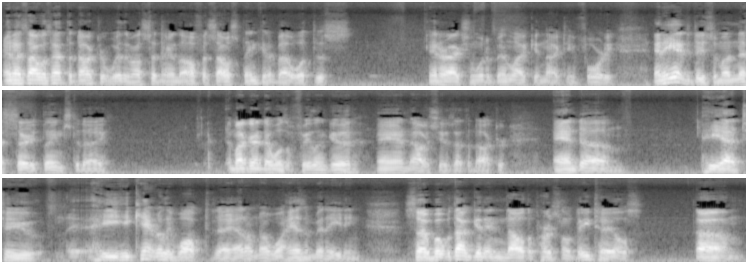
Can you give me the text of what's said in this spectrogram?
and as I was at the doctor with him, I was sitting there in the office. I was thinking about what this interaction would have been like in 1940, and he had to do some unnecessary things today. And my granddad wasn't feeling good, and obviously he was at the doctor, and um, he had to. He he can't really walk today. I don't know why. He hasn't been eating. So, but without getting into all the personal details, um,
